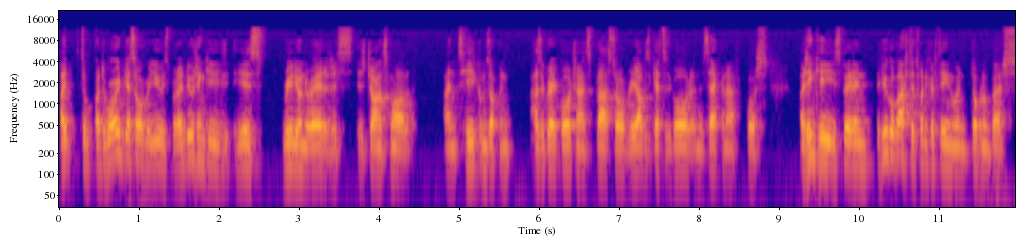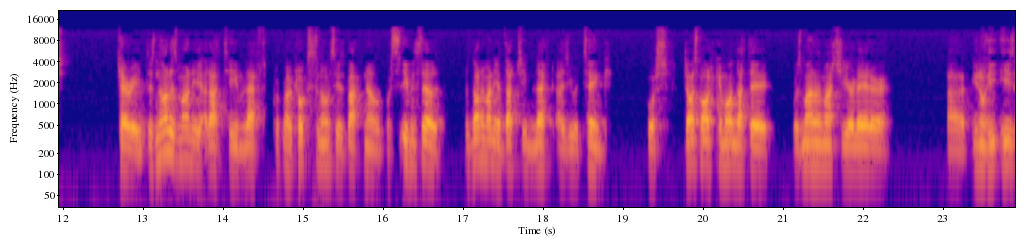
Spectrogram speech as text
I, the, the word gets overused, but I do think he he is really underrated is, is John Small, and he comes up and has a great goal chance, blast over. He obviously gets his goal in the second half, but I think he's been. If you go back to 2015 when Dublin bet Kerry, there's not as many of that team left. Well, Cluxton obviously is back now, but even still, there's not as many of that team left as you would think. But John Small came on that day, was man of the match a year later. Uh, you know, he, he's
